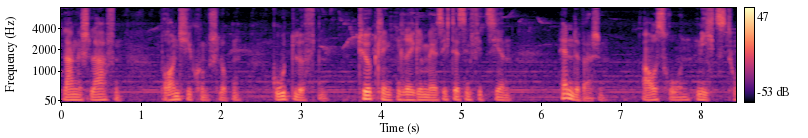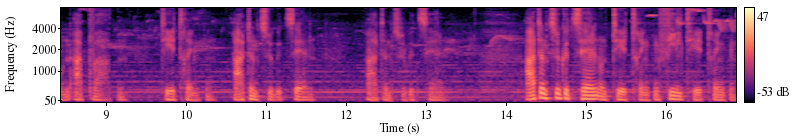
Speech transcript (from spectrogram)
lange schlafen, Bronchikum schlucken, gut lüften, Türklinken regelmäßig desinfizieren, Hände waschen, ausruhen, nichts tun, abwarten, Tee trinken, Atemzüge zählen, Atemzüge zählen. Atemzüge zählen und Tee trinken, viel Tee trinken.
